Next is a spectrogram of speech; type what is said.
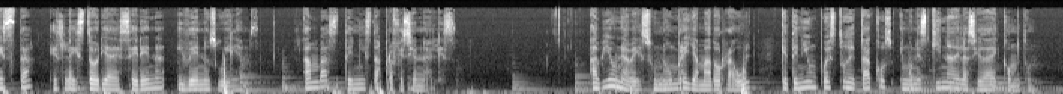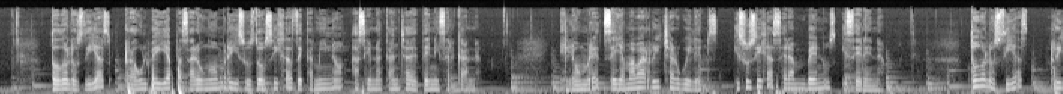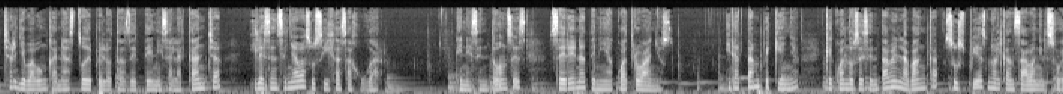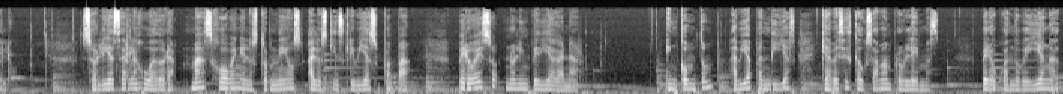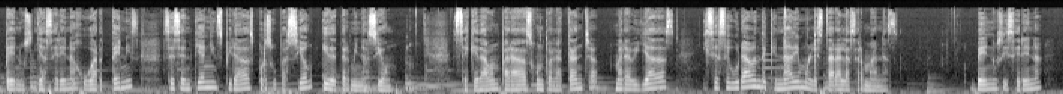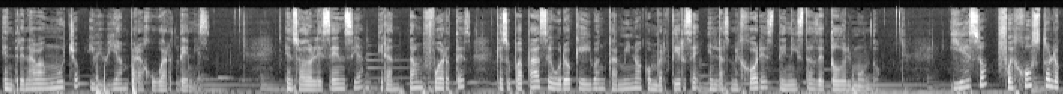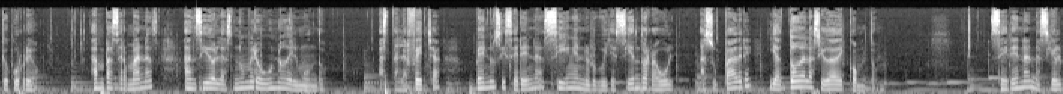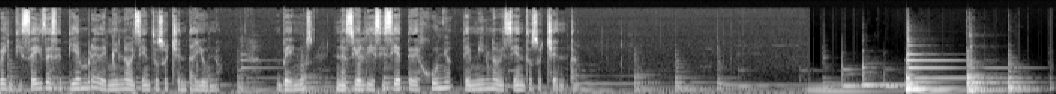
Esta es la historia de Serena y Venus Williams, ambas tenistas profesionales. Había una vez un hombre llamado Raúl que tenía un puesto de tacos en una esquina de la ciudad de Compton. Todos los días Raúl veía pasar a un hombre y sus dos hijas de camino hacia una cancha de tenis cercana. El hombre se llamaba Richard Williams y sus hijas eran Venus y Serena. Todos los días, Richard llevaba un canasto de pelotas de tenis a la cancha y les enseñaba a sus hijas a jugar. En ese entonces, Serena tenía cuatro años. Era tan pequeña que cuando se sentaba en la banca sus pies no alcanzaban el suelo. Solía ser la jugadora más joven en los torneos a los que inscribía su papá, pero eso no le impedía ganar. En Compton había pandillas que a veces causaban problemas, pero cuando veían a Venus y a Serena jugar tenis, se sentían inspiradas por su pasión y determinación. Se quedaban paradas junto a la cancha, maravilladas, y se aseguraban de que nadie molestara a las hermanas. Venus y Serena entrenaban mucho y vivían para jugar tenis. En su adolescencia eran tan fuertes que su papá aseguró que iban camino a convertirse en las mejores tenistas de todo el mundo. Y eso fue justo lo que ocurrió. Ambas hermanas han sido las número uno del mundo. Hasta la fecha, Venus y Serena siguen enorgulleciendo a Raúl, a su padre y a toda la ciudad de Compton. Serena nació el 26 de septiembre de 1981. Venus nació el 17 de junio de 1980.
